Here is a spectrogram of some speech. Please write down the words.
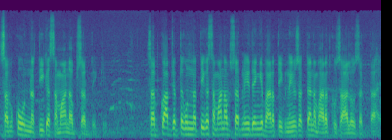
सबको उन्नति का समान अवसर देके। सबको आप जब तक उन्नति का समान अवसर नहीं देंगे, भारत एक नहीं हो सकता, ना भारत खुशहाल हो सकता है।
